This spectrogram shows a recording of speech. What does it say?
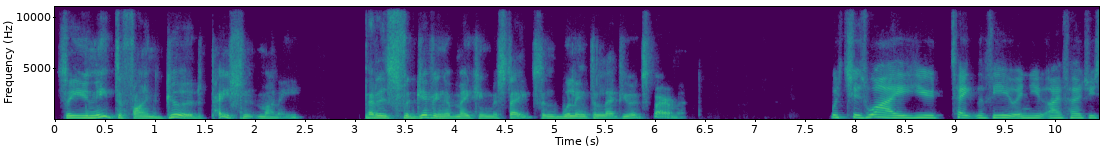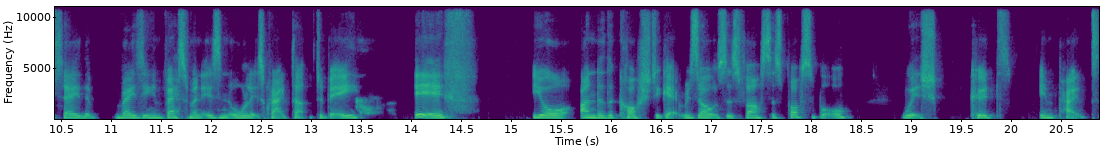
So you need to find good, patient money that is forgiving of making mistakes and willing to let you experiment which is why you take the view and you i've heard you say that raising investment isn't all it's cracked up to be if you're under the cosh to get results as fast as possible which could impact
